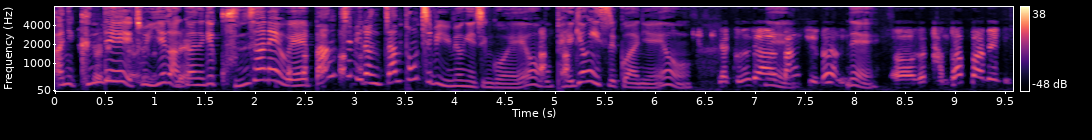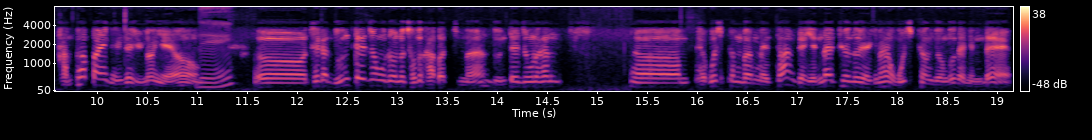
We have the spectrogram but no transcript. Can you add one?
아니 근데 됩니다. 저 이해가 안 네. 가는 게 군산에 왜 빵집이랑 짬뽕집이 유명해진 거예요? 뭐 배경이 있을 거 아니에요? 그러니까 군산 네. 빵집은 네, 어, 그 단팥빵이 단팥빵이 굉장히 유명해요. 네, 어, 제가 눈대중으로는 저도 가봤지만 눈대중으로 한 어, 150평방미터, 그러니까 옛날 표현으로 얘기하면 한 50평 정도 되는데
